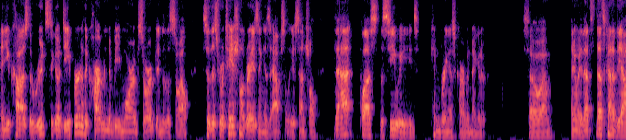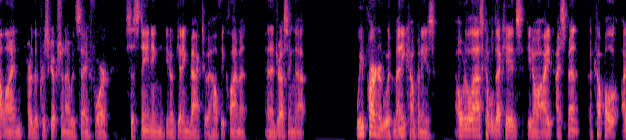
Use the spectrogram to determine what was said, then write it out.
and you cause the roots to go deeper, the carbon to be more absorbed into the soil. So this rotational grazing is absolutely essential. That plus the seaweeds can bring us carbon negative. So um, anyway, that's that's kind of the outline or the prescription I would say for sustaining, you know, getting back to a healthy climate and addressing that. We've partnered with many companies over the last couple decades. You know, I, I spent a couple, uh,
